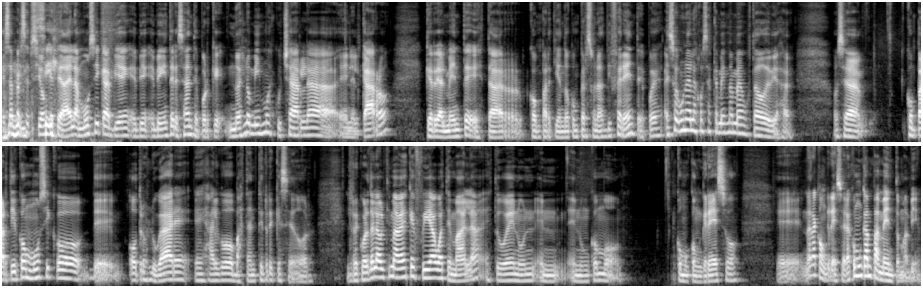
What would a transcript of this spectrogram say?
Esa percepción que te da de la música es bien, bien, bien, interesante porque no es lo mismo escucharla en el carro que realmente estar compartiendo con personas diferentes. Pues eso es una de las cosas que a mí me ha gustado de viajar. O sea, compartir con músicos de otros lugares es algo bastante enriquecedor. Recuerdo la última vez que fui a Guatemala, estuve en un, en, en un como, como congreso eh, no era congreso, era como un campamento más bien,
